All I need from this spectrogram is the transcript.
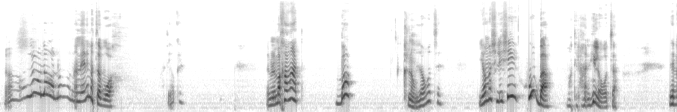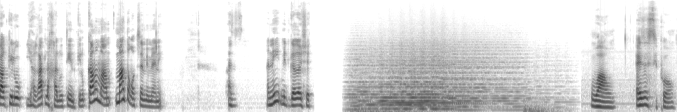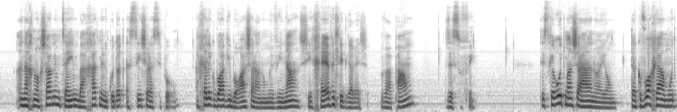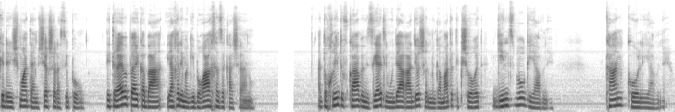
לא, לא, לא, לא, אין לי מצב רוח. אמרתי, אוקיי. ולמחרת, בוא. כלום. לא רוצה. יום השלישי, הוא בא. אמרתי לו, אני לא רוצה. זה כבר כאילו ירד לחלוטין. כאילו, כמה, מה, מה אתה רוצה ממני? אז אני מתגרשת. וואו, איזה סיפור. אנחנו עכשיו נמצאים באחת מנקודות השיא של הסיפור. החלק בו הגיבורה שלנו מבינה שהיא חייבת להתגרש, והפעם זה סופי. תזכרו את מה שהיה לנו היום. תעקבו אחרי העמוד כדי לשמוע את ההמשך של הסיפור. נתראה בפרק הבא יחד עם הגיבורה החזקה שלנו. התוכנית הופקה במסגרת לימודי הרדיו של מגמת התקשורת גינצבורג יבנה. כאן כל יבנה.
